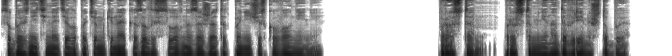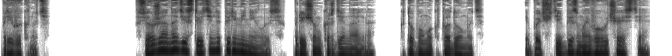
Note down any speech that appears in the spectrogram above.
Соблазнительное тело Потемкина оказалось словно зажато от панического волнения. «Просто... просто мне надо время, чтобы привыкнуть». Все же она действительно переменилась, причем кардинально. Кто бы мог подумать. И почти без моего участия.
